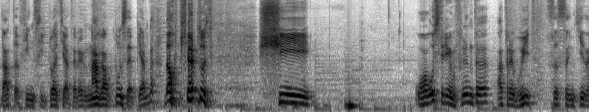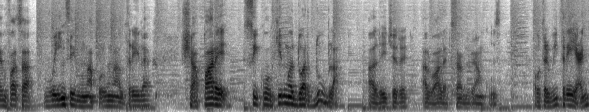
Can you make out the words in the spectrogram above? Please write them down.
dată fiind situația terenului, n-aveau cum să piardă, dar au pierdut. Și o Austrie înfrântă a trebuit să se închide în fața voinței lui Napoleon al III-lea și apare, se confirmă doar dubla alegere a lui Alexandru Ioan Cuza. Au trebuit trei ani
